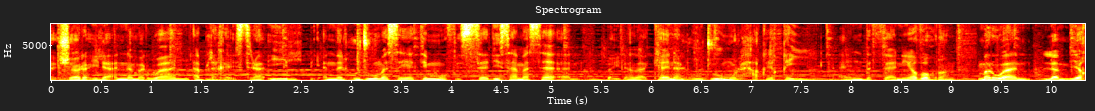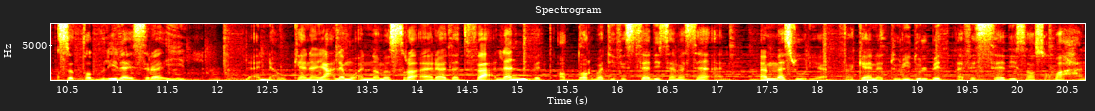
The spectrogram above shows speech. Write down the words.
أشار إلى أن مروان أبلغ إسرائيل بأن الهجوم سيتم في السادسة مساء بينما كان الهجوم الحقيقي عند الثانية ظهرا. مروان لم يقصد تضليل إسرائيل لأنه كان يعلم أن مصر أرادت فعلا بدء الضربة في السادسة مساء. أما سوريا فكانت تريد البدء في السادسة صباحا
